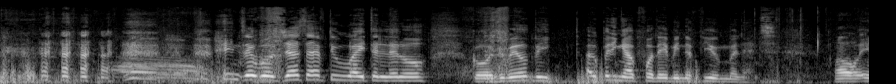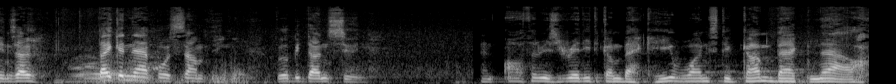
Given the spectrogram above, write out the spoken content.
Enzo will just have to wait a little because we'll be opening up for them in a few minutes. Oh, Enzo, take a nap or something. We'll be done soon. And Arthur is ready to come back. He wants to come back now.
